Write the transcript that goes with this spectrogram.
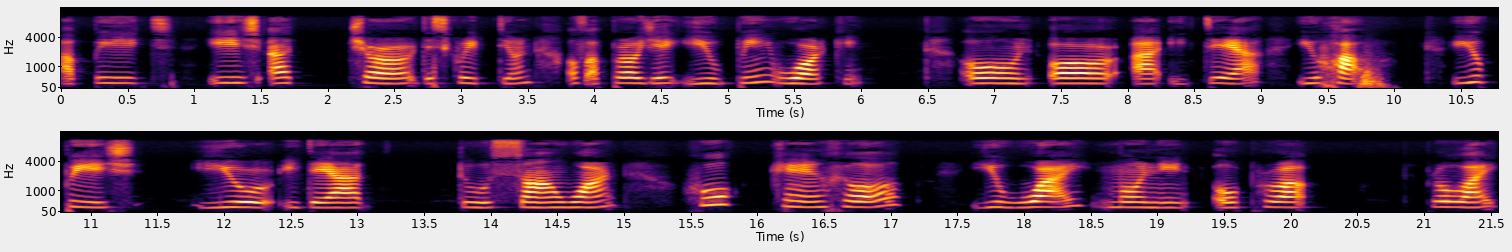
A pitch is a short description of a project you've been working on or an idea you have. You pitch your idea to someone who can help you write money or pro provide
